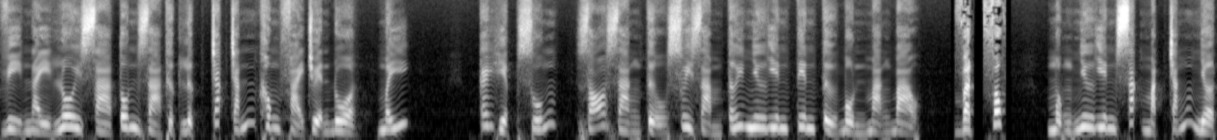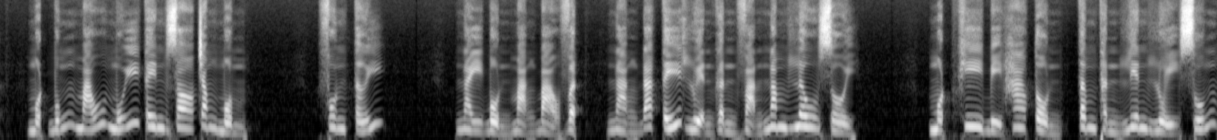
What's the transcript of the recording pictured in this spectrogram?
Vị này lôi xà tôn giả thực lực chắc chắn không phải chuyện đùa. Mấy cái hiệp xuống, rõ ràng tự suy giảm tới như yên tiên tử bổn mạng bảo. Vật phốc. Mộng như yên sắc mặt trắng nhợt. Một búng máu mũi tên do trong mồm. Phun tới. Này bổn mạng bảo vật. Nàng đã tế luyện gần vạn năm lâu rồi. Một khi bị hao tổn, tâm thần liên lụy xuống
